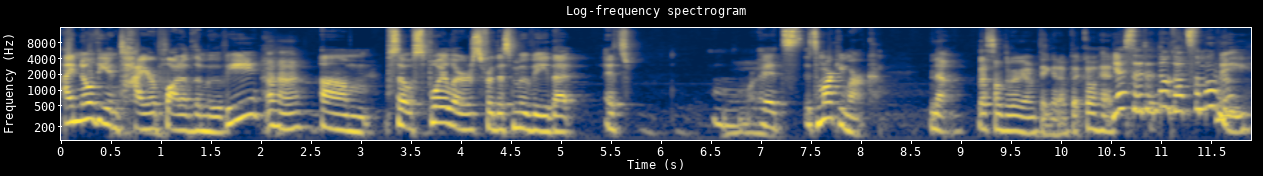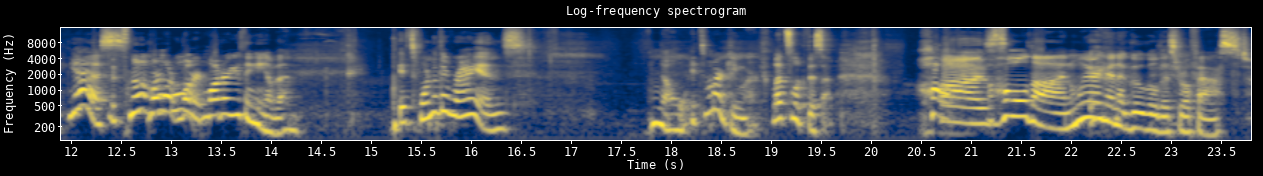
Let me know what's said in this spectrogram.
I know the entire plot of the movie. Uh huh. Um, so spoilers for this movie that it's it's it's Marky Mark. No, that's not the movie I'm thinking of. But go ahead. Yes, it, no, that's the movie. Yes, It's not What, Mark what, what, what are you thinking of then? It's one of the Ryans. No, it's Marky Mark. Let's look this up. Ho- Pause. Hold on, we're gonna Google this real fast.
